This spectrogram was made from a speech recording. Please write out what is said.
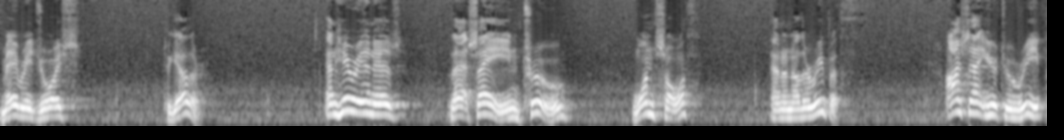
may rejoice together. And herein is that saying true one soweth and another reapeth. I sent you to reap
